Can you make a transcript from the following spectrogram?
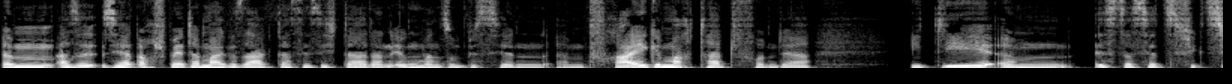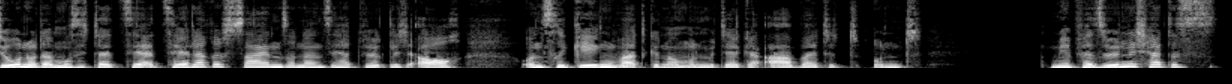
Ähm, also sie hat auch später mal gesagt, dass sie sich da dann irgendwann so ein bisschen ähm, frei gemacht hat von der Idee, ähm, ist das jetzt Fiktion oder muss ich da jetzt sehr erzählerisch sein, sondern sie hat wirklich auch unsere Gegenwart genommen und mit der gearbeitet. Und mir persönlich hat es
